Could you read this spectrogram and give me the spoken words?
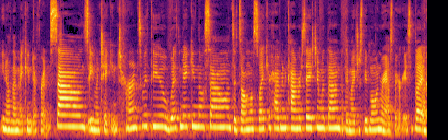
you know, them making different sounds, even taking turns with you with making those sounds. It's almost like you're having a conversation with them, but they might just be blowing raspberries. But,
